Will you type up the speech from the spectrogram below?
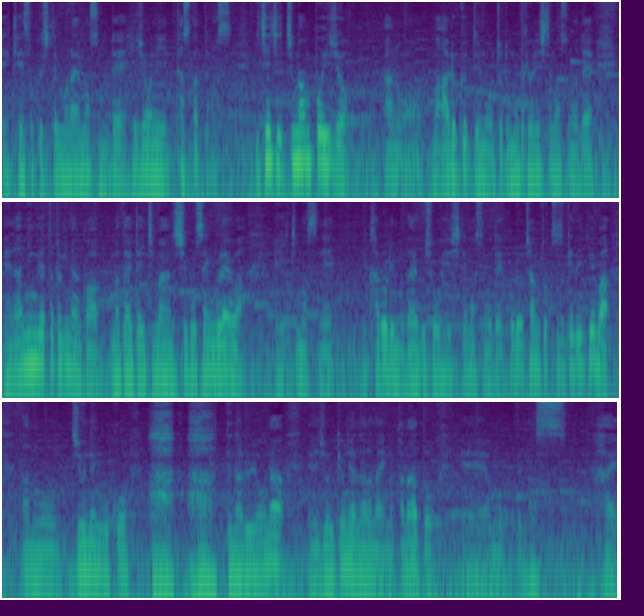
えー、計測してもらえますので非常に助かってます。1日1万歩以上あの、まあ、歩くっていうのをちょっと目標にしてますので、えー、ランニングやった時なんかは、まあ、大体1万4 5千ぐらいは、えー、いきますね。カロリーもだいぶ消費してますのでこれをちゃんと続けていけばあの10年後こうはあはあってなるような、え状況にはならないのかなと、え思ってます。はい、っ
